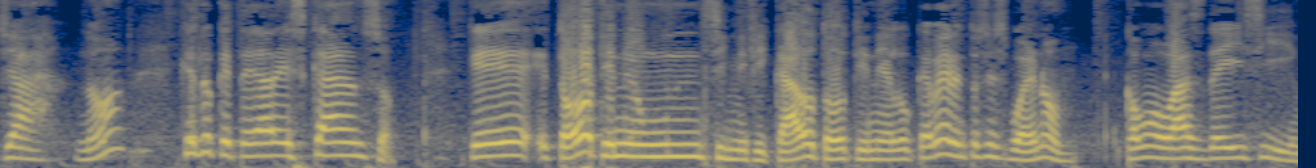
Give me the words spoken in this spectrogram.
ya, ¿no? ¿Qué es lo que te da descanso? Que todo tiene un significado, todo tiene algo que ver. Entonces, bueno, ¿cómo vas, Daisy?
